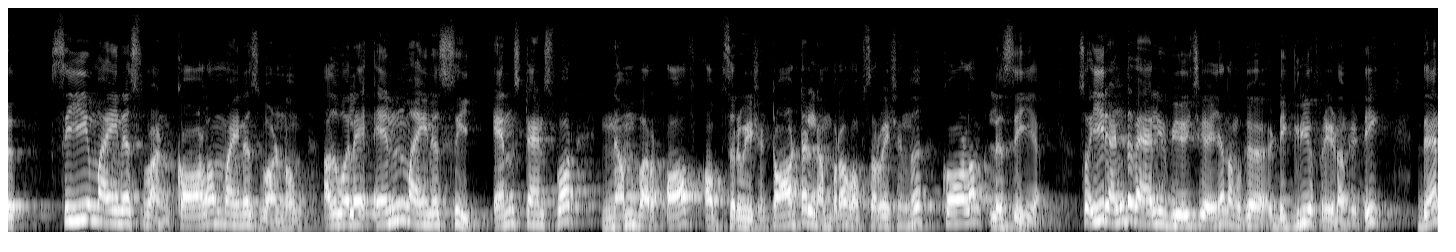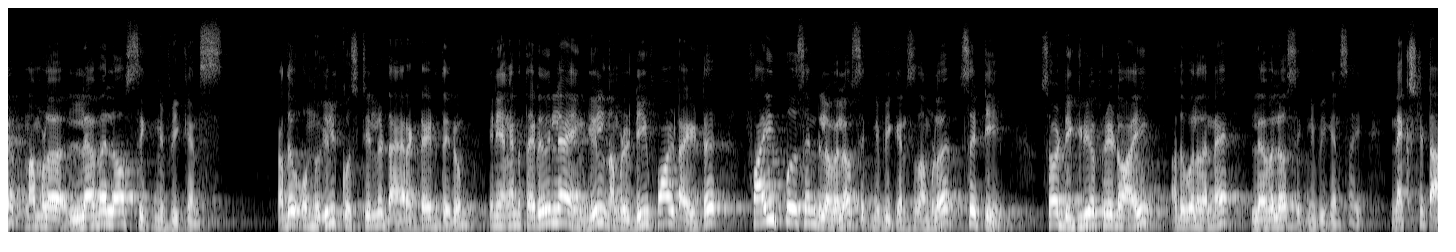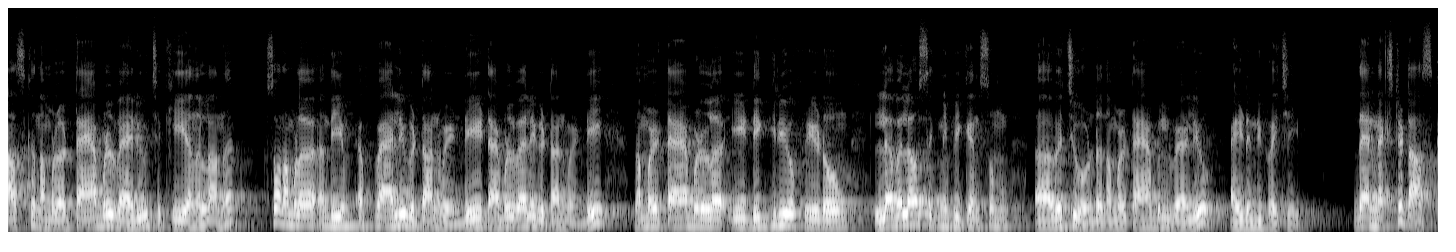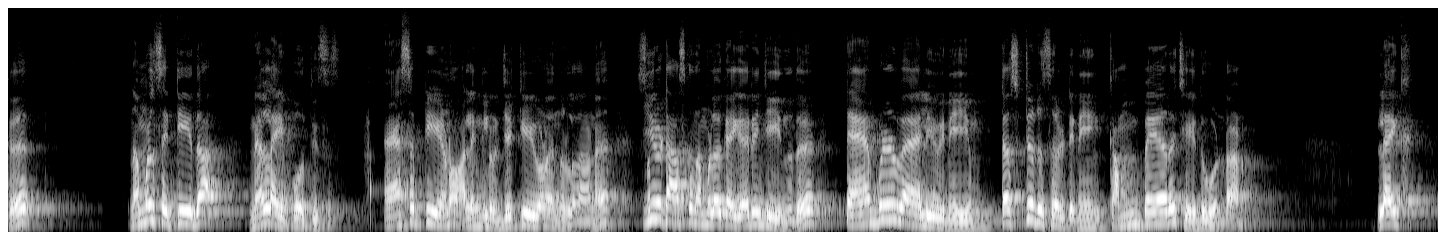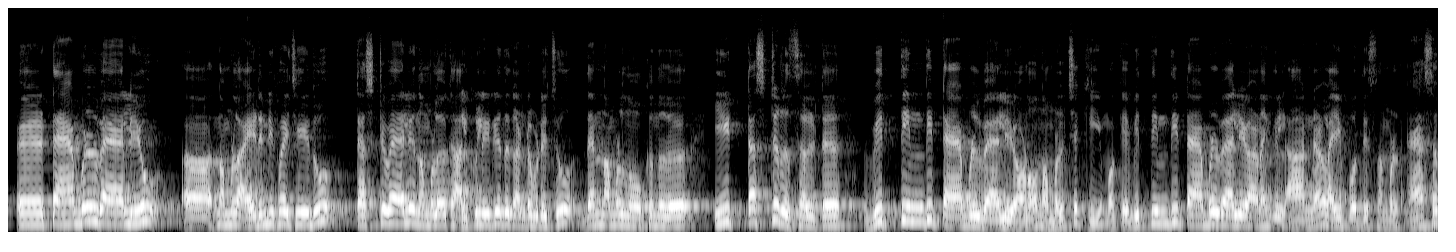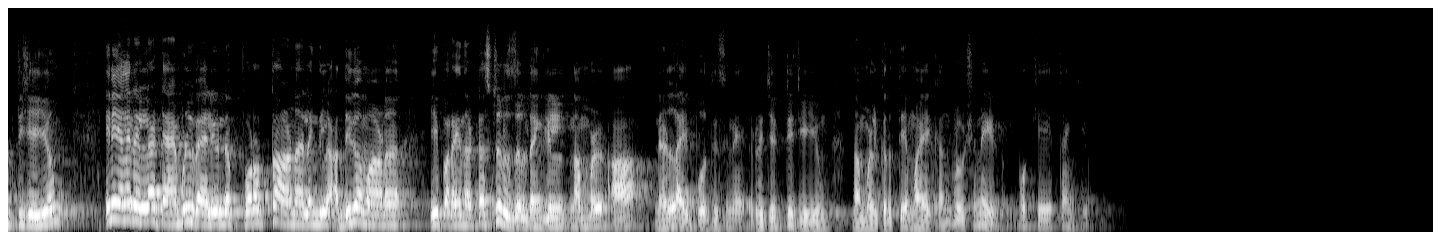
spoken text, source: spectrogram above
C minus one column minus വണ്ണും അതുപോലെ N minus C N stands for number of observation total number of observation എന്ന് കോളം ലെസ് ചെയ്യുക. സോ ഈ രണ്ട് വാല്യൂ ഉപയോഗിച്ച് കഴിഞ്ഞാൽ നമുക്ക് ഡിഗ്രി ഓഫ് ഫ്രീഡം കിട്ടി. ദെൻ നമ്മൾ ലെവൽ ഓഫ് സിഗ്നിഫിക്കൻസ് അത് ഒന്നുകിൽ ക്വസ്റ്റ്യനിൽ ഡയറക്റ്റ് ആയിട്ട് തരും. ഇനി അങ്ങനെ തരുന്നില്ല എങ്കിൽ നമ്മൾ ഡീഫോൾട്ട് ആയിട്ട് five percent level of significance നമ്മൾ സെറ്റ് ചെയ്യും. സോ ഡിഗ്രി ഓഫ് ഫ്രീഡം ആയി അതുപോലെ തന്നെ ലെവൽ ഓഫ് സിഗ്നിഫിക്കൻസ് ആയി. നെക്സ്റ്റ് ടാസ്ക് നമ്മൾ ടേബിൾ വാല്യൂ ചെക്ക് ചെയ്യുക എന്നുള്ളതാണ്. സോ നമ്മൾ എന്ത് ചെയ്യും? എഫ് വാല്യൂ കിട്ടാൻ വേണ്ടി ടേബിൾ വാല്യൂ കിട്ടാൻ വേണ്ടി നമ്മൾ ടേബിളിൽ ഈ ഡിഗ്രി ഓഫ് ഫ്രീഡവും ലെവൽ ഓഫ് സിഗ്നിഫിക്കൻസും വെച്ചുകൊണ്ട് നമ്മൾ ടേബിൾ വാല്യൂ ഐഡന്റിഫൈ ചെയ്യും. ദെൻ നെക്സ്റ്റ് ടാസ്ക് നമ്മൾ സെറ്റ് ചെയ്ത നെൽ ഹൈപ്പോത്തിസിസ് ആക്സെപ്റ്റ് ചെയ്യണോ അല്ലെങ്കിൽ റിജക്റ്റ് ചെയ്യണോ എന്നുള്ളതാണ്. ഈ ഒരു ടാസ്ക് നമ്മൾ കൈകാര്യം ചെയ്യുന്നത് ടേബിൾ വാല്യൂവിനെയും ടെസ്റ്റ് റിസൾട്ടിനെയും കമ്പയർ ചെയ്തുകൊണ്ടാണ്. ലൈക്ക് ടേബിൾ വാല്യൂ നമ്മൾ ഐഡന്റിഫൈ ചെയ്തു. ടെസ്റ്റ് വാല്യൂ നമ്മൾ കാൽക്കുലേറ്റ് ചെയ്ത് കണ്ടുപിടിച്ചു. ദെൻ നമ്മൾ നോക്കുന്നത് ഈ test result within the table value ആണോ നമ്മൾ ചെക്ക് ചെയ്യും. Okay within the table value ആണെങ്കിൽ ആ നൾ ഹൈപ്പോത്തിസ് നമ്മൾ ആക്സെപ്റ്റ് ചെയ്യും. ഇനി അങ്ങനെയല്ല ടാമ്പിൾ വാല്യൂവിന്റെ പുറത്താണ് അല്ലെങ്കിൽ അധികമാണ് ഈ പറയുന്ന ടെസ്റ്റ് റിസൾട്ട് എങ്കിൽ നമ്മൾ ആ നെള്ള ഹൈപ്പോത്തിസിനെ റിജക്റ്റ് ചെയ്യും നമ്മൾ കൃത്യമായി കൺക്ലൂഷൻ എഴുതും. Okay thank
